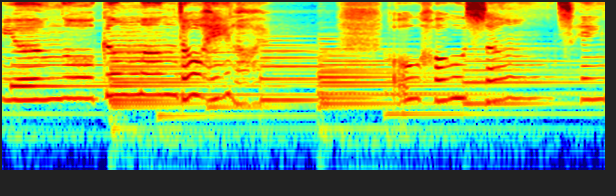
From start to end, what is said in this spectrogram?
让我今晚躲起来，好好想清。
